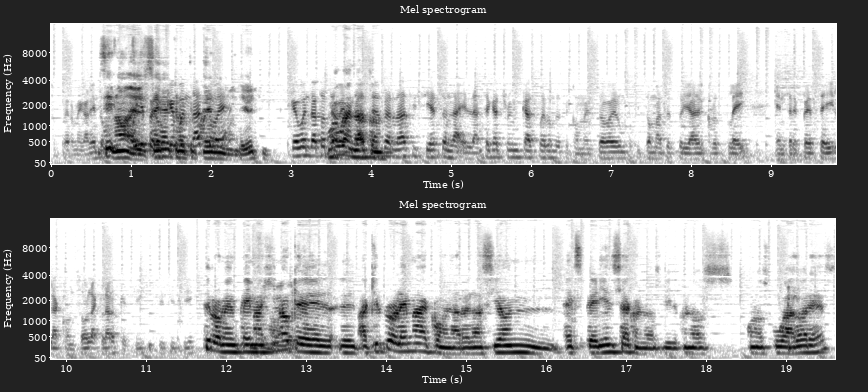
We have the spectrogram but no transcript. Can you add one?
súper mega lento. Sí, no, Oye, el pero Sega qué creo buen que dato, fue ¿eh? 98. Qué buen dato te Muy buen dato. es verdad, sí, cierto. En la, en la Sega Dreamcast fue donde se comenzó a ver un poquito más esto ya del crossplay entre PC y la consola, claro que sí, sí, sí, sí. Sí, pero me, me imagino que el- el- aquí el problema con la relación experiencia con los, con los, con los jugadores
